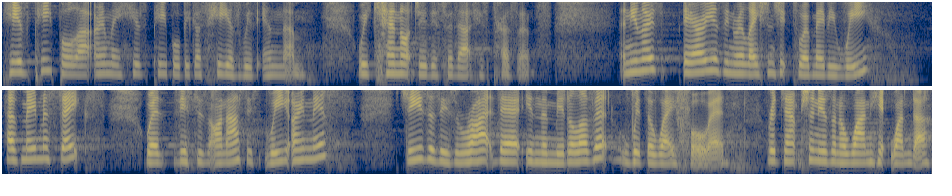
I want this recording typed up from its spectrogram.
His people are only his people because he is within them. We cannot do this without his presence. And in those areas in relationships where maybe we have made mistakes, where this is on us, we own this, Jesus is right there in the middle of it with the way forward. Redemption isn't a one hit wonder,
